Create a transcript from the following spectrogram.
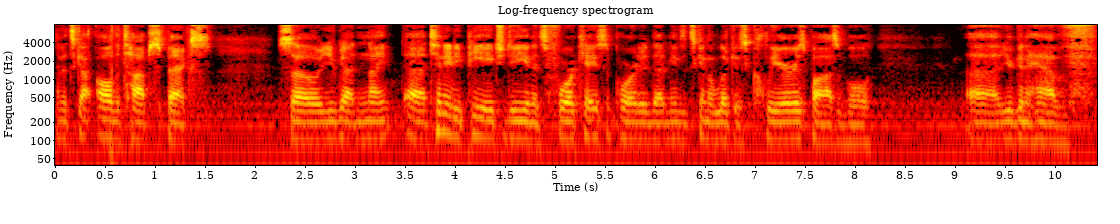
and it's got all the top specs. So you've got nine, uh, 1080p HD and it's 4K supported. That means it's going to look as clear as possible. Uh, you're going to have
